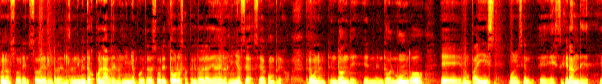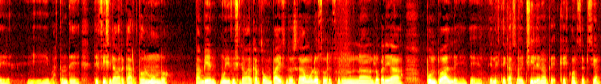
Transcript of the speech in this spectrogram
bueno, sobre, sobre el, rendimiento escolar de los niños, porque tal vez sobre todos los aspectos de la vida de los niños sea, sea complejo. Pero bueno, ¿en, dónde? ¿En, todo el mundo? Eh, ¿En un país? Bueno, es, es grande eh, y bastante difícil abarcar todo el mundo, también muy difícil abarcar todo un país, entonces hagámoslo sobre, sobre una localidad puntual, de, en este caso de Chile, ¿no? que, es Concepción.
